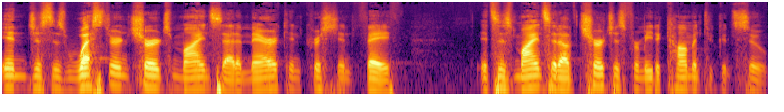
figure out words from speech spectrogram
in just this Western church mindset, American Christian faith, it's this mindset of church is for me to come and to consume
